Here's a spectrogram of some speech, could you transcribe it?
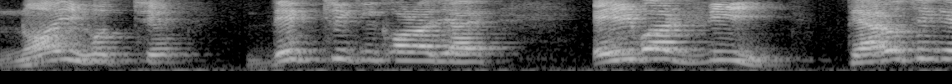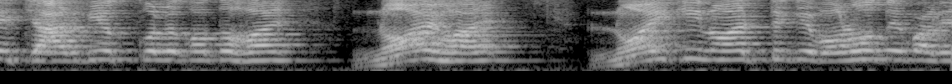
নয় হচ্ছে। দেখছি কি করা যায়। এইবার ডি তেরো থেকে চার বিয়োগ করলে কত হয়? নয় হয়। নয় কি নয়ের থেকে বড় হতে পারে?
